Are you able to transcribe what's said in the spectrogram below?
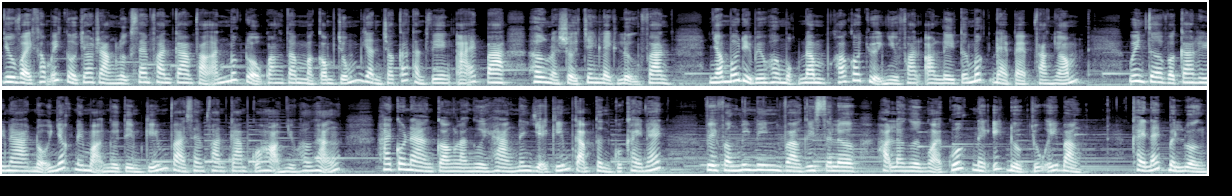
Dù vậy, không ít người cho rằng lượt xem fan cam phản ánh mức độ quan tâm mà công chúng dành cho các thành viên AF3 hơn là sự chênh lệch lượng fan. Nhóm mới debut hơn một năm, khó có chuyện nhiều fan only tới mức đè bẹp fan nhóm. Winter và Karina nổi nhất nên mọi người tìm kiếm và xem fan cam của họ nhiều hơn hẳn. Hai cô nàng còn là người Hàn nên dễ kiếm cảm tình của Kainet. Về phần Ninh Ninh và Gisela, họ là người ngoại quốc nên ít được chú ý bằng. Kainet bình luận,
